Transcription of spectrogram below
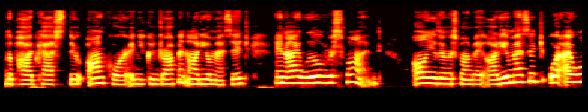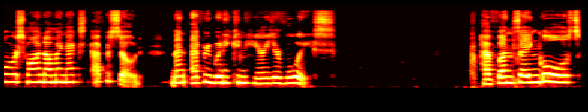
the podcast through Anchor and you can drop an audio message, and I will respond. I'll either respond by audio message or I will respond on my next episode. then everybody can hear your voice. Have fun setting goals.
